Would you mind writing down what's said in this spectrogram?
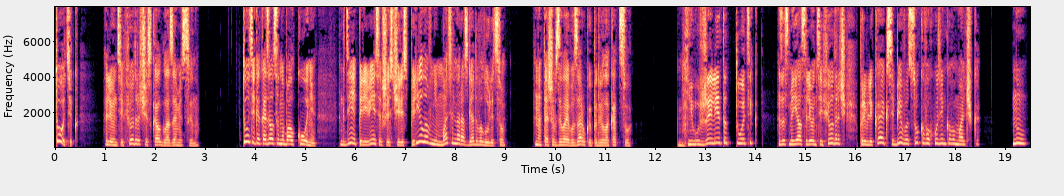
«Тотик!» — Леонтий Федорович искал глазами сына. Тотик оказался на балконе, где, перевесившись через перила, внимательно разглядывал улицу. Наташа взяла его за руку и подвела к отцу. «Неужели это Тотик?» — засмеялся Леонтий Федорович, привлекая к себе высокого худенького мальчика. «Ну,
